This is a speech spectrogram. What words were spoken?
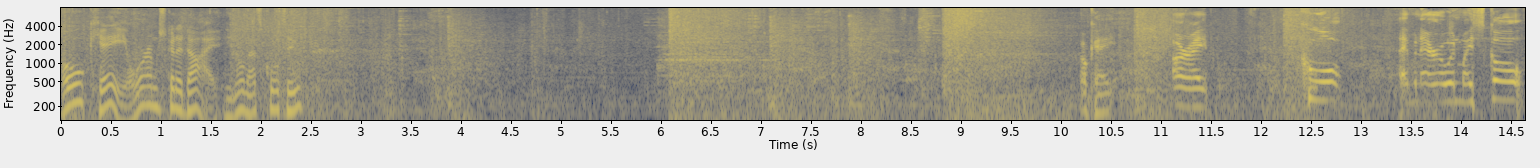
Okay, or I'm just going to die. You know, that's cool too. Okay. All right. Cool. I have an arrow in my skull.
